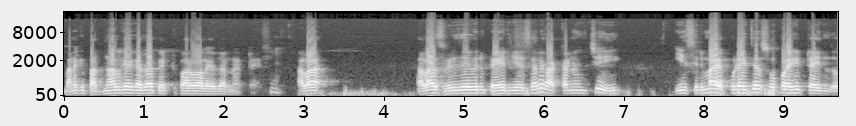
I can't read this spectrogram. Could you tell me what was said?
మనకి పద్నాలుగే కదా పెట్టి పర్వాలేదు అన్నట్టు అలా అలా శ్రీదేవిని పేరు చేశారు అక్కడి నుంచి ఈ సినిమా ఎప్పుడైతే సూపర్ హిట్ అయిందో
